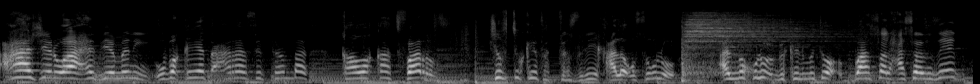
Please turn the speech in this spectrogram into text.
عاشر واحد يمني وبقية أحرار سبتمبر قاوقات فرز شفتوا كيف التزريق على أصوله؟ المخلوع بكلمته باصل حسن زيد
